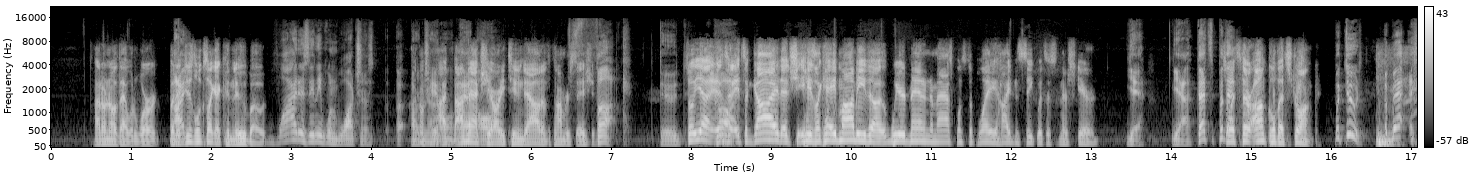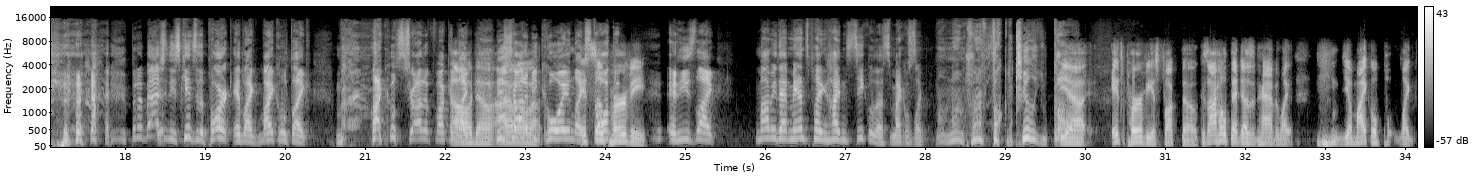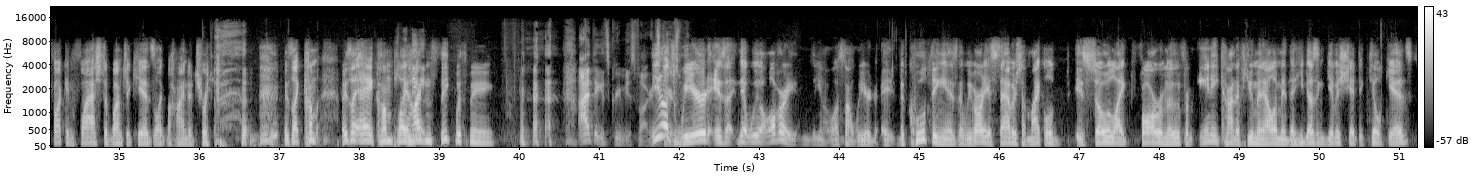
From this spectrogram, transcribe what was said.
I don't know if that would work, but it just looks like a canoe boat. Why does anyone watch us? I don't know. I, I'm actually all? already tuned out of the conversation. Fuck, dude. So yeah, it's a, it's a guy that she, he's like, hey, mommy, the weird man in the mask wants to play hide and seek with us, and they're scared. Yeah, yeah. That's but So that's it's their uncle that's drunk. But dude, ima- but imagine these kids in the park and like Michael, like Michael's trying to fucking Oh, like no, I he's trying to be coy and like it's so stalk him, pervy. and he's like, "Mommy, that man's playing hide and seek with us." And Michael's like, "No, no, I'm trying to fucking kill you." God. Yeah, it's pervy as fuck though, because I hope that doesn't happen. Like, yeah, Michael like fucking flashed a bunch of kids like behind a tree. he's like, come. He's like, hey, come play hide and seek with me. I think it's creepy as fuck. It You know what's me. weird is that- we already, you know, well, it's not weird. It- the cool thing is that we've already established that Michael is so like far removed from any kind of human element that he doesn't give a shit to kill kids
